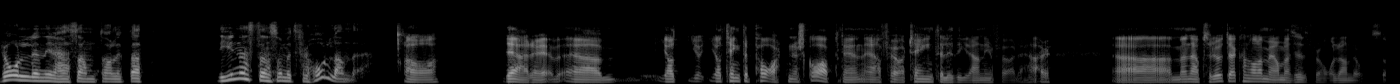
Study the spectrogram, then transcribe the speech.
rollen i det här samtalet, att det är ju nästan som ett förhållande. Ja, det är det. Ehm, jag, jag, tänkte partnerskap när jag förtänkte lite grann inför det här. Ehm, men absolut, jag kan hålla med om att det är ett förhållande också.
